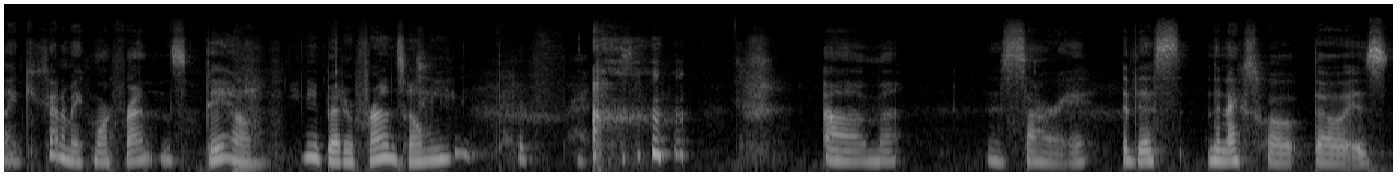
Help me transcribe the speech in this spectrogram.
Like, you gotta make more friends. Damn, you need better friends, homie. Better friends. um, sorry. This, the next quote, though, is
